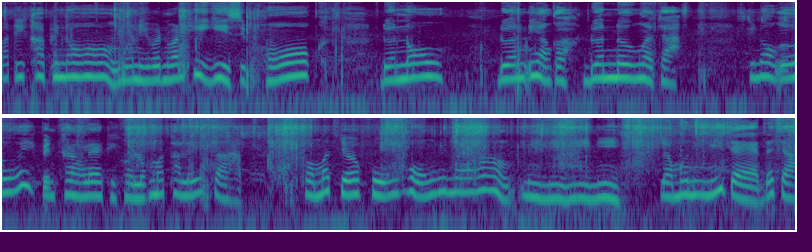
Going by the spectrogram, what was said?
วัสดีค่ะพี่น้องมื้อนี้วันวันที่ 26 เดือนโนงเดือนเอียงก็เดือนหนึ่งอะจ้ะพี่น้องเอ้ยเป็นครั้งแรกที่คอยลงมาทะเลสาบก็มาเจอฝูงหงพี่น้องนี่นี่นี่นี่แล้วมื้อนี้มีแดดด้อจ้ะ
